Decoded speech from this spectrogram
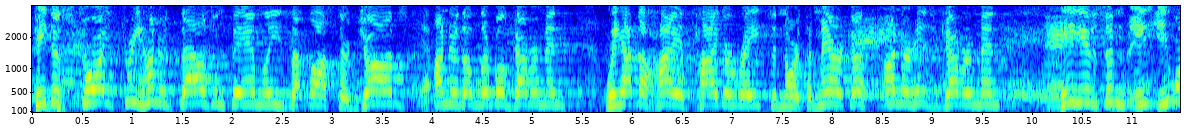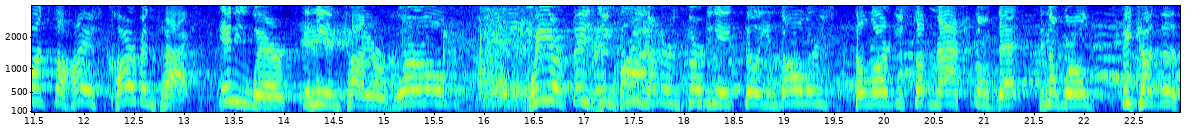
He destroyed 300,000 families that lost their jobs Yep. under the Liberal government. We have the highest hydro rates in North America under his government. He, he, he wants the highest carbon tax anywhere in the entire world. We are facing Response. $338 billion, the largest subnational debt in the world, because of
